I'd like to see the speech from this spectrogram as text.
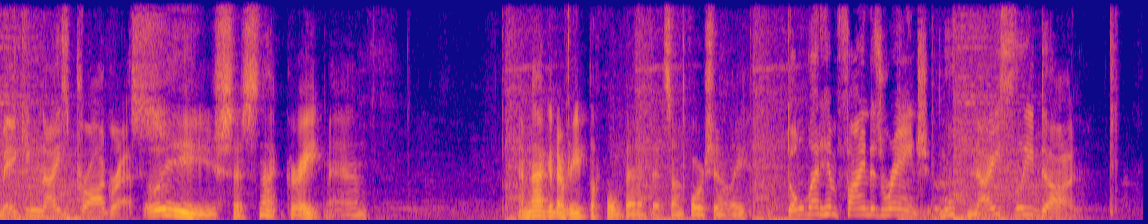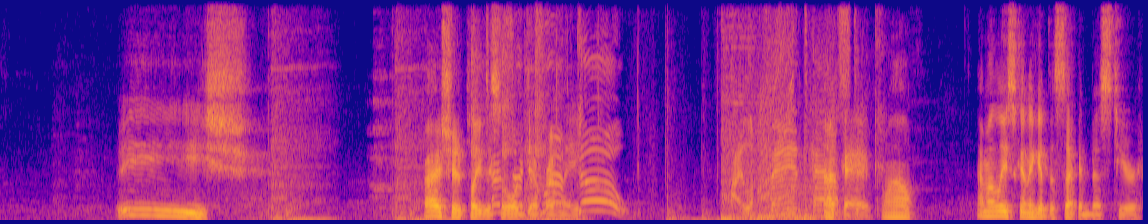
Making nice progress. Oish, that's not great, man. I'm not gonna reap the full benefits, unfortunately. Don't let him find his range. Move. Nicely done. Eesh. Probably should have played this a little differently. I. Okay, well, I'm at least gonna get the second best tier.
